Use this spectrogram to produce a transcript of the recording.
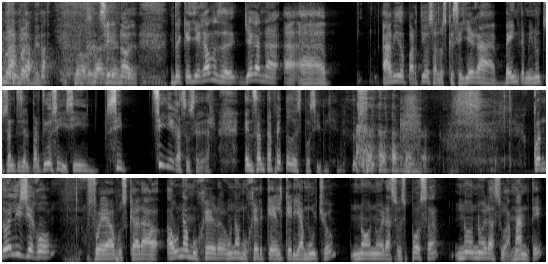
Normalmente. Normalmente. Sí, no, de que llegamos, eh, llegan a, a- a- Ha habido partidos a los que se llega 20 minutos antes del partido, sí, sí, sí, sí llega a suceder. En Santa Fe todo es posible. Cuando Ellis llegó, fue a buscar a, a una mujer, a una mujer que él quería mucho. No, no era su esposa, no, no era su amante.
